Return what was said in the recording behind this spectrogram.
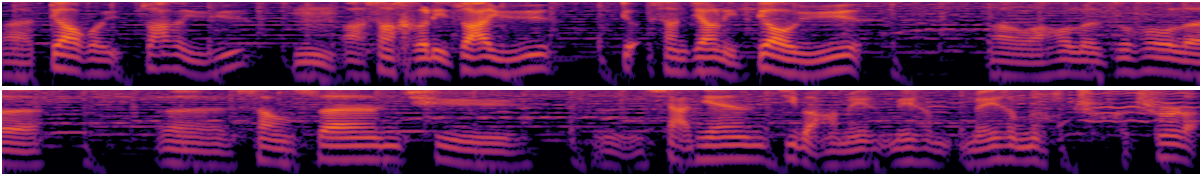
呃，钓个抓个鱼，嗯，啊，上河里抓鱼，钓上江里钓鱼，啊，然后了之后了。呃，上山去，嗯，夏天基本上没没什么没什么可吃的，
